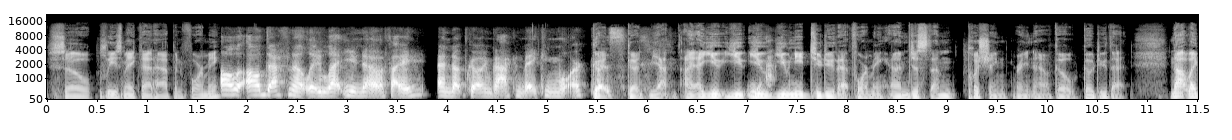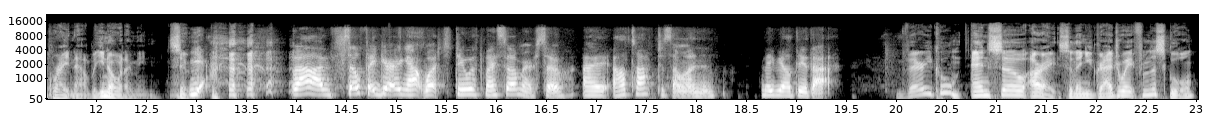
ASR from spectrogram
so please make that happen for me. I'll I'll definitely let you know if I end up going back and making more. Good, good, yeah. I, you you yeah. you you need to do that for me. I'm just I'm pushing right now. Go go do that. Not like right now, but you know what I mean. Soon. Yeah. well, I'm still figuring out what to do with my summer, so I I'll talk to someone and maybe I'll do that. Very cool. And so, all right. So then you graduate from the school.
